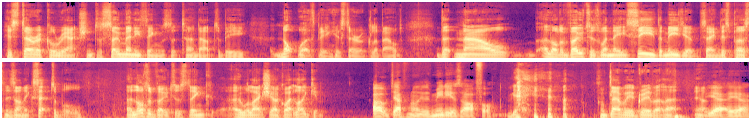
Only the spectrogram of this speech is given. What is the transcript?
hysterical reaction to so many things that turned out to be not worth being hysterical about. That now a lot of voters, when they see the media saying this person is unacceptable, a lot of voters think, oh, well, actually, I quite like him. Oh, definitely. The media is awful. Yeah. I'm glad we agree about that. Yeah. yeah, yeah.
